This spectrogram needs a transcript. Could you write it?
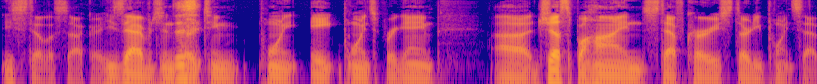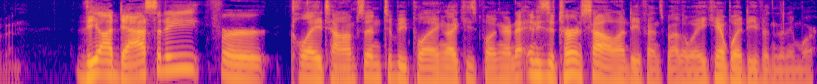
He's still a sucker. He's averaging This- thirteen point eight points per game, uh, just behind Steph Curry's thirty point seven. The audacity for Klay Thompson to be playing like he's playing right now, and he's a turnstile on defense, by the way. He can't play defense anymore.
